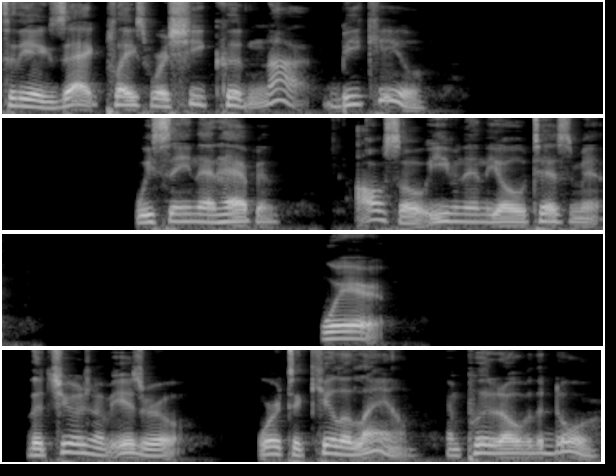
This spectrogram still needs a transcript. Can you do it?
to the exact place where she could not be killed. We've seen that happen also even in the Old Testament where the children of Israel were to kill a lamb and put it over the door,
